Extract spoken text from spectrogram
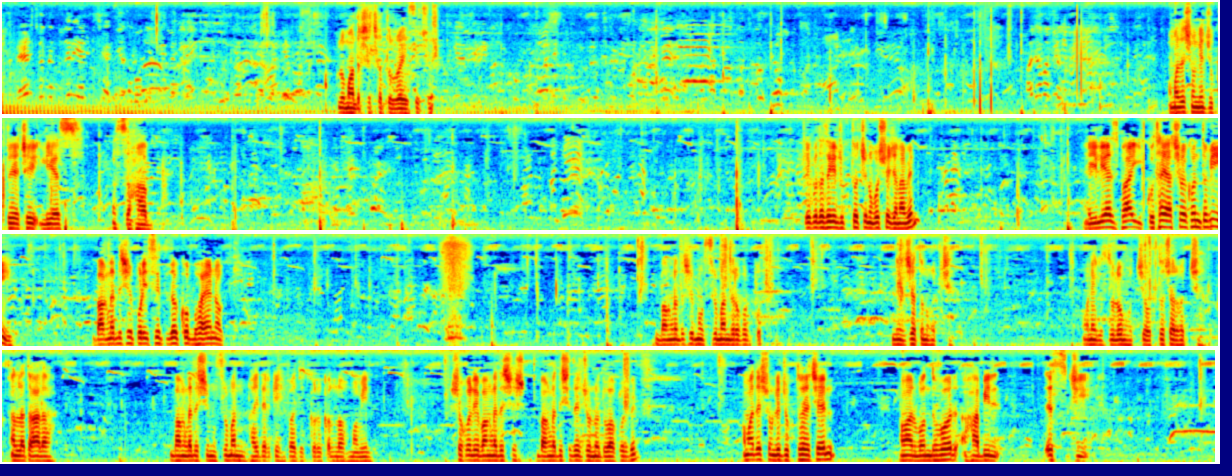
মাদ্রাসার ছাত্ররা এসেছে। আমাদের সঙ্গে যুক্ত হয়েছে ইলিয়াস সাহাব। কে কোথা থেকে যুক্ত হচ্ছেন অবশ্যই জানাবেন। ইলিয়াস ভাই, কোথায় আছো এখন তুমি? বাংলাদেশের পরিস্থিতি তো খুব ভয়ানক। বাংলাদেশের মুসলমানদের ওপর নির্যাতন হচ্ছে। অনেক জুলুম হচ্ছে, অত্যাচার হচ্ছে। আল্লাহ তাআলা বাংলাদেশি মুসলমান ভাইদেরকে হেফাজত করুক আল্লাহ মামিন সকলে বাংলাদেশের বাংলাদেশিদের জন্য দোয়া করবেন। আমাদের সঙ্গে যুক্ত হয়েছেন আমার বন্ধুবর হাবিল এস জি।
